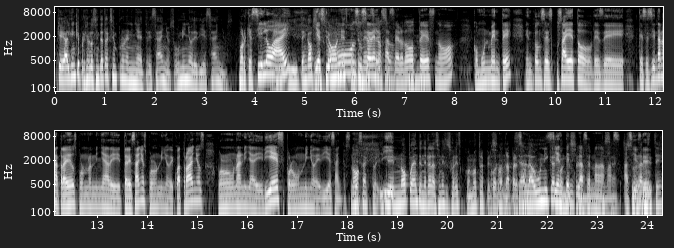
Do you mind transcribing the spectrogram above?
Que alguien que, por ejemplo, siente atracción por una niña de 3 años o un niño de 10 años. Porque sí lo hay. Y, y tenga Y es obsesiones común, con sucede en los sacerdotes, ¿no? Comúnmente. Entonces, pues hay de todo. Desde que se sientan atraídos por una niña de 3 años, por un niño de 4 años, por una niña de 10, por un niño de 10 años, ¿no? Exacto. Y, Y- que no puedan tener relaciones sexuales con otra persona. Con otra Sea persona. la única Sienten condición. placer nada más. Exacto. Así es.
